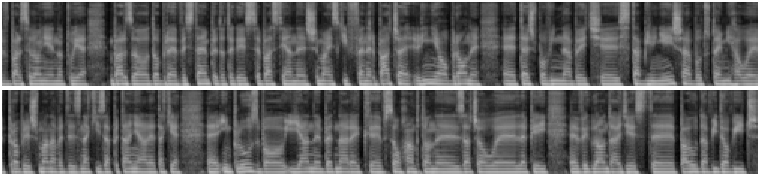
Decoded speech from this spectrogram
w Barcelonie notuje bardzo dobre występy, do tego jest Sebastian Szymański w Fenerbahce. Linia obrony e, też powinna być stabilniejsza, bo tutaj Michał Probierz ma nawet znaki zapytania, ale takie e, im plus, bo Jan Bednarek w Southampton e, zaczął e, lepiej wyglądać. Jest Paweł Dawidowicz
